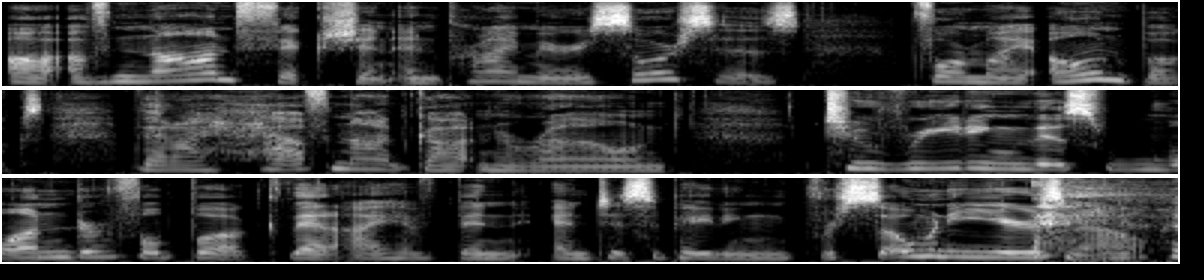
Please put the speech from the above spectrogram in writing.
uh, of nonfiction and primary sources for my own books that I have not gotten around to reading this wonderful book that I have been anticipating for so many years now.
